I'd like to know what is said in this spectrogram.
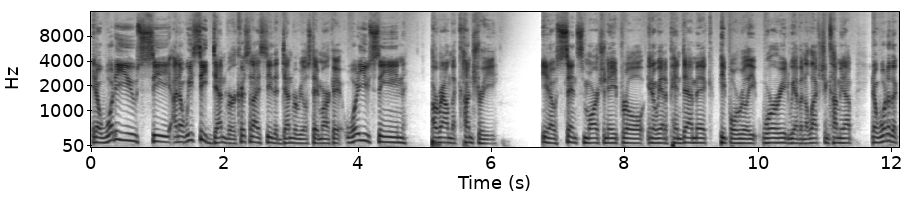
you know, what do you see? I know we see Denver. Chris and I see the Denver real estate market. What are you seeing around the country? You know, since March and April, you know, we had a pandemic. People were really worried. We have an election coming up. You know, what are the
